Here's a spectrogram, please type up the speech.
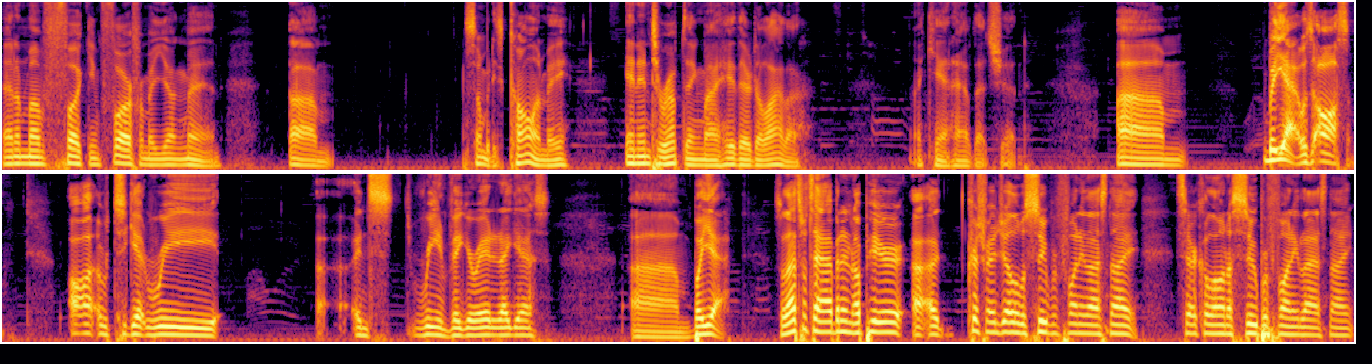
and I'm, I'm fucking far from a young man. Um, somebody's calling me and interrupting my hey there Delilah. I can't have that shit. Um, but yeah, it was awesome uh, to get re uh, and reinvigorated, I guess. Um, but yeah, so that's what's happening up here. Uh, uh, Chris Franjola was super funny last night. Sarah Colonna super funny last night,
